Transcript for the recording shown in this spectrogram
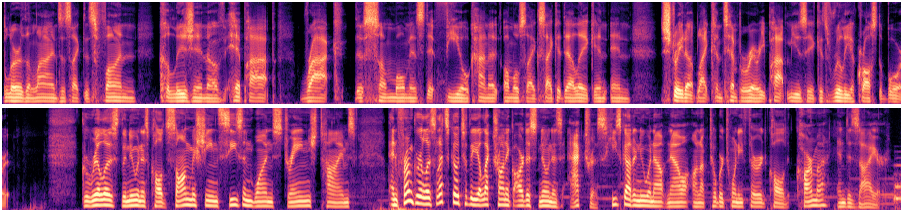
blur the lines. It's like this fun collision of hip hop, rock. There's some moments that feel kind of almost like psychedelic and, and straight up like contemporary pop music. It's really across the board. Gorillaz. The new one is called Song Machine Season 1 Strange Times. And from Gorillaz, let's go to the electronic artist known as Actress. He's got a new one out now on October 23rd called Karma and Desire.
